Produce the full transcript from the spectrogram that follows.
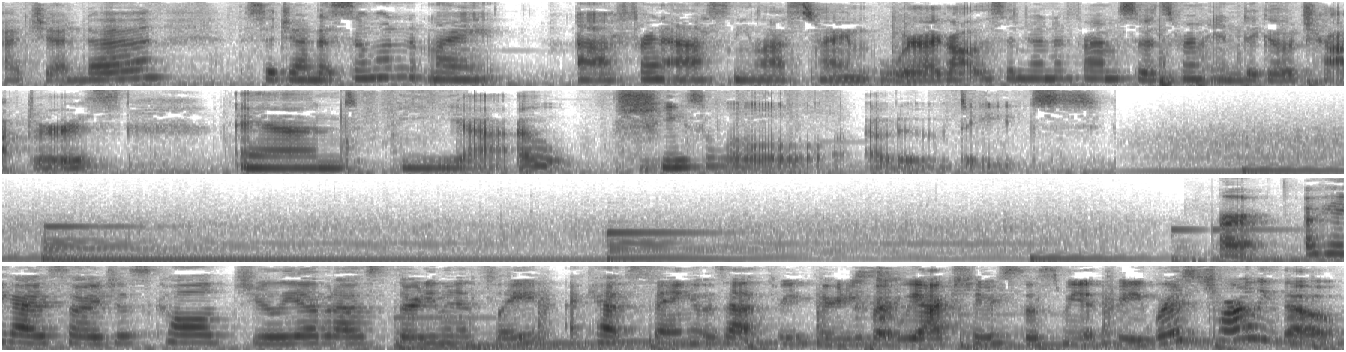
agenda. This agenda, someone, my uh, friend asked me last time where I got this agenda from. So it's from Indigo Chapters. And yeah, oh, she's a little out of date. Or, okay guys, so I just called Julia, but I was 30 minutes late. I kept saying it was at 3.30, but we actually were supposed to meet at 3. Where's Charlie though?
